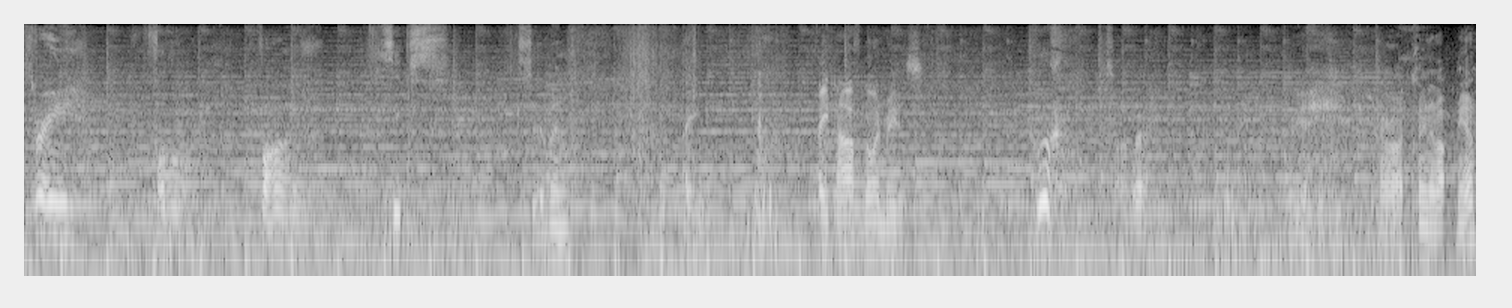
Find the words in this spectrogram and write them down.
three, four, five, six, seven, eight, eight and a half, nine meters. Whew, that's hard work. There we go. All right, clean it up now.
